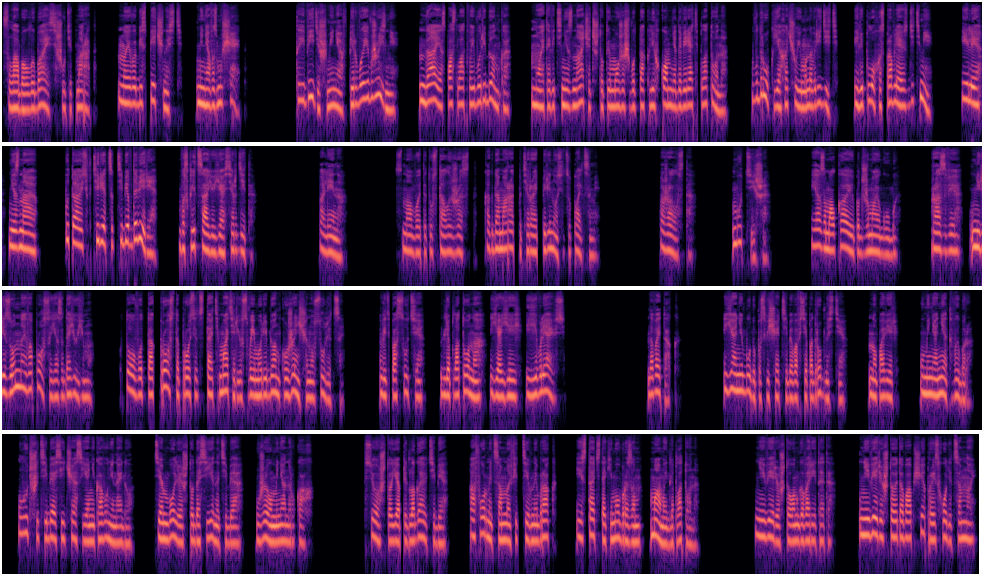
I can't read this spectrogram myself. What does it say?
Слабо улыбаясь, шутит Марат. Но его беспечность меня возмущает. «Ты видишь меня впервые в жизни. Да, я спасла твоего ребенка, но это ведь не значит, что ты можешь вот так легко мне доверять Платона. Вдруг я хочу ему навредить, или плохо справляюсь с детьми, или, не знаю, пытаюсь втереться к тебе в доверие», — восклицаю я сердито. «Полина». Снова этот усталый жест, когда Марат потирает переносицу пальцами. «Пожалуйста, будь тише». Я замолкаю и поджимаю губы. Разве нерезонные вопросы я задаю ему? Кто вот так просто просит стать матерью своему ребенку женщину с улицы? Ведь, по сути, для Платона я ей и являюсь. Давай так. Я не буду посвящать тебя во все подробности, но поверь, у меня нет выбора. Лучше тебя сейчас я никого не найду. Тем более, что досье на тебя уже у меня на руках. Все, что я предлагаю тебе, оформить со мной фиктивный брак и стать таким образом мамой для Платона. Не верю, что он говорит это. Не верю, что это вообще происходит со мной.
